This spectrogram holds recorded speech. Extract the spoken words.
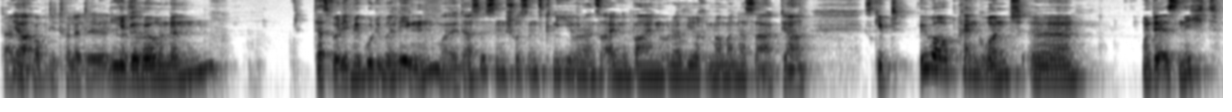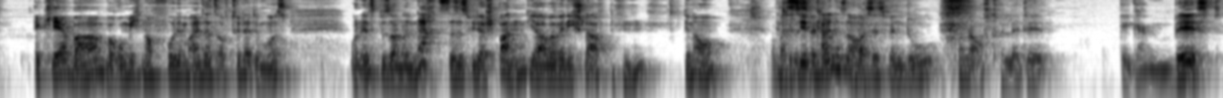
dann Ja. kommt die Toilette. Liebe also, Hörenden, das würde ich mir gut überlegen, weil das ist ein Schuss ins Knie oder ins eigene Bein oder wie auch immer man das sagt. Ja, es gibt überhaupt keinen Grund äh, und der ist nicht erklärbar, warum ich noch vor dem Einsatz auf Toilette muss. Und insbesondere nachts, das ist wieder spannend. Ja, aber wenn ich schlafe, mhm, genau, Und was ist, keine du, Sau. was ist, wenn du schon auf Toilette gegangen bist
